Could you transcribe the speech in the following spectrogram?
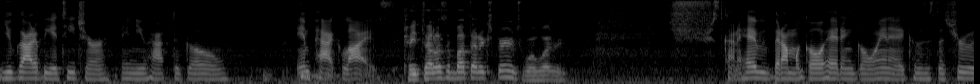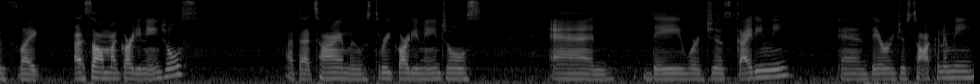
you got to be a teacher, and you have to go impact lives. Can you tell us about that experience? What was it? It's kind of heavy, but I'm gonna go ahead and go in it because it's the truth. Like I saw my guardian angels. At that time, it was three guardian angels, and they were just guiding me, and they were just talking to me.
